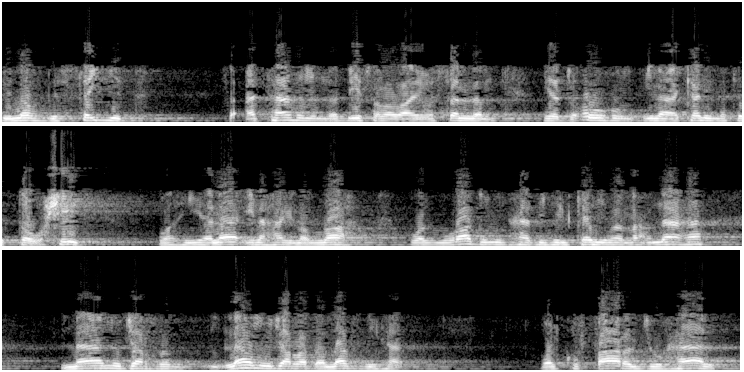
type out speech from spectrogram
بلفظ السيد. فأتاهم النبي صلى الله عليه وسلم يدعوهم إلى كلمة التوحيد. وهي لا إله إلا الله والمراد من هذه الكلمة معناها لا مجرد, لا مجرد لفظها. والكفار الجهال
